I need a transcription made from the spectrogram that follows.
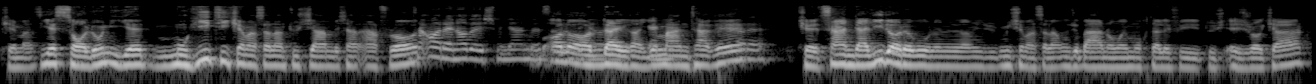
که مثلا یه سالونی یه محیطی که مثلا توش جمع بشن افراد آرنا بهش میگن حالا دقیقا یه منطقه. آره. که صندلی داره و نمی‌دونم میشه مثلا اونجا برنامه مختلفی توش اجرا کرد.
